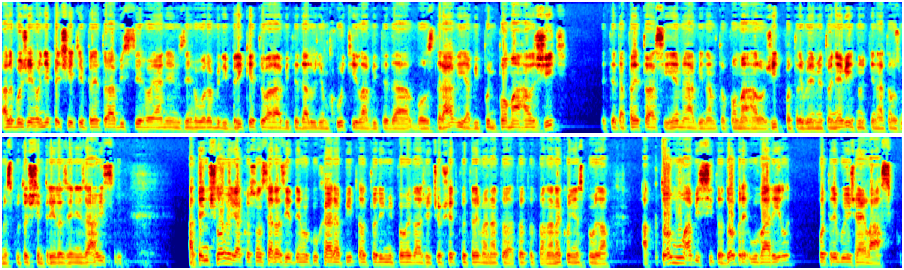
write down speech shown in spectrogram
alebo že ho nepečiete preto, aby ste ho, ja neviem, z neho urobili briketu, ale aby teda ľuďom chutil, aby teda bol zdravý, aby im pomáhal žiť. Teda preto asi jeme, aby nám to pomáhalo žiť. Potrebujeme to nevyhnutne, na tom sme skutočne prirodzene závislí. A ten človek, ako som sa raz jedného kuchára pýtal, ktorý mi povedal, že čo všetko treba na to a toto, a nakoniec povedal, a k tomu, aby si to dobre uvaril, potrebuješ aj lásku.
